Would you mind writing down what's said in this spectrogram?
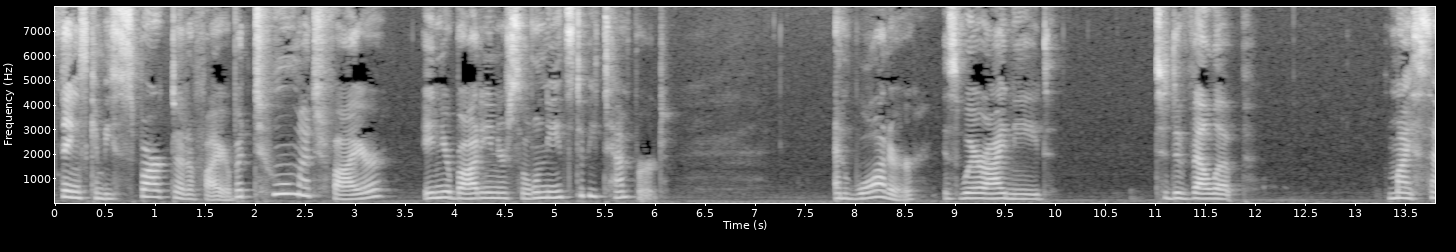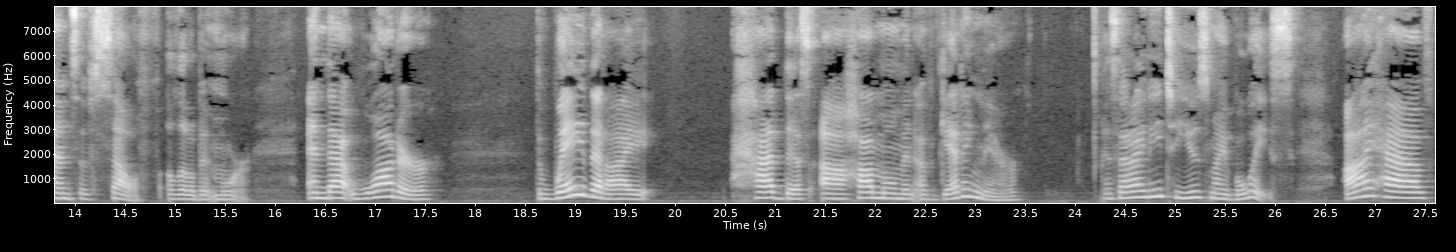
things can be sparked out of fire, but too much fire in your body and your soul needs to be tempered. And water is where I need to develop my sense of self a little bit more. And that water the way that I had this aha moment of getting there is that I need to use my voice. I have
